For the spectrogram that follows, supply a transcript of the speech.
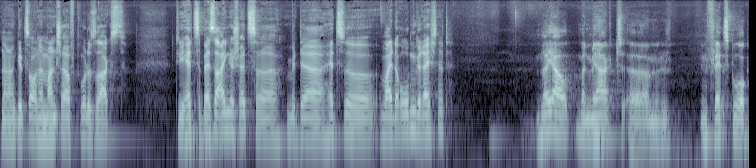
Na, dann gibt es auch eine Mannschaft, wo du sagst, die hättest du besser eingeschätzt, äh, mit der hättest du weiter oben gerechnet? Naja, man merkt ähm, in Flensburg,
